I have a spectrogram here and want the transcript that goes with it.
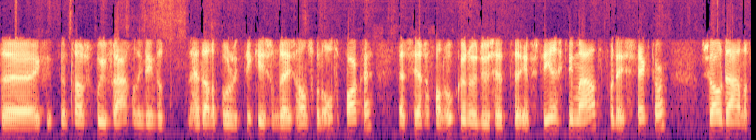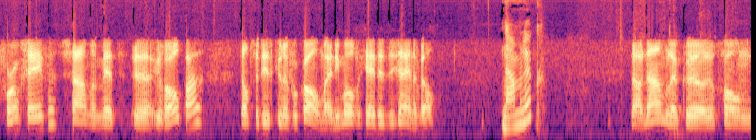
uh, ik vind het trouwens een goede vraag, want ik denk dat het aan de politiek is om deze handschoenen op te pakken. En te zeggen van hoe kunnen we dus het investeringsklimaat voor deze sector zodanig vormgeven, samen met Europa, dat we dit kunnen voorkomen. En die mogelijkheden die zijn er wel. Namelijk? Nou, namelijk uh, gewoon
